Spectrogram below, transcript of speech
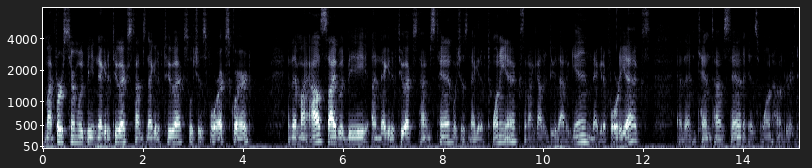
my first term would be negative 2x times negative 2x, which is 4x squared. And then my outside would be a negative 2x times 10, which is negative 20x. And I got to do that again, negative 40x. And then 10 times 10 is 100.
